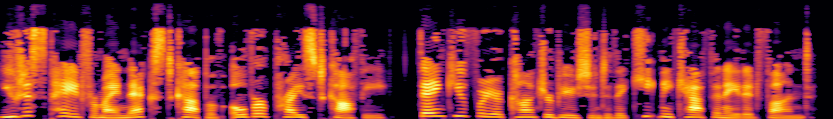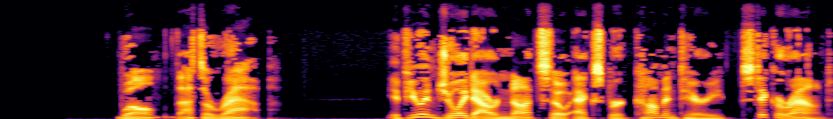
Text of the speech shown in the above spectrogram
you just paid for my next cup of overpriced coffee. Thank you for your contribution to the Keep Me Caffeinated Fund. Well, that's a wrap. If you enjoyed our not so expert commentary, stick around.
